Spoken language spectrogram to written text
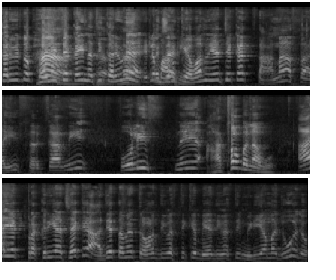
કર્યું તો પોલીસે કઈ નથી કર્યું ને? એટલે મારું કહેવાનું એ છે કે તાનાશાહી સરકારની પોલીસને હાથો બનાવવો. આ એક પ્રક્રિયા છે કે આજે તમે ત્રણ દિવસથી કે બે દિવસથી મીડિયામાં જુઓ છો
